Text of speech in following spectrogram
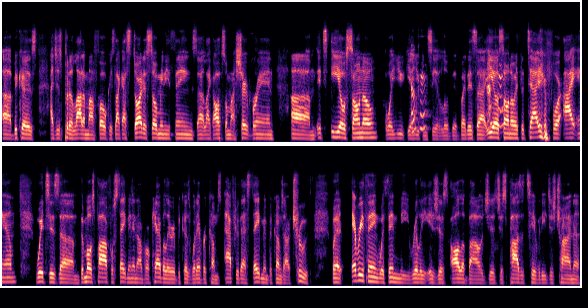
uh, because I just put a lot of my focus. Like I started so many things. Uh, like also my shirt brand. Um, it's Io Sono. Well, you yeah okay. you can see it a little bit, but it's uh, okay. Io Sono. It's Italian for I am, which is um, the most powerful statement in our vocabulary because whatever comes after that statement becomes our truth. But everything within me really is just all about just just positivity activity, just trying to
